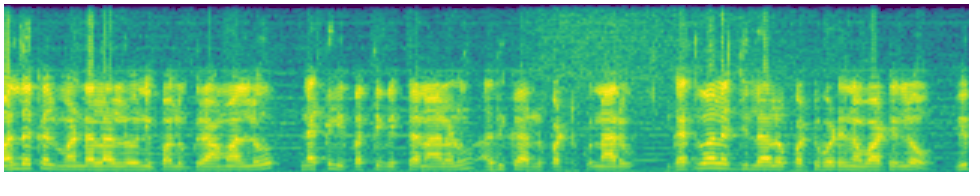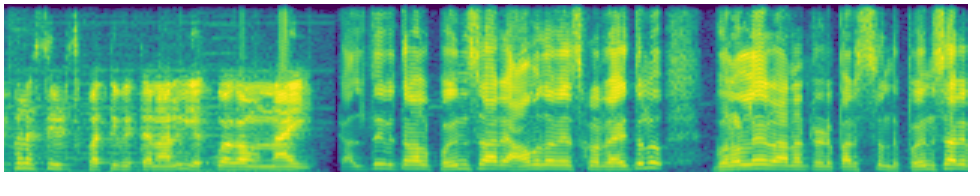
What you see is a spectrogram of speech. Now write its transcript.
మల్దకల్ మండలాల్లోని పలు గ్రామాల్లో నకిలీ పత్తి విత్తనాలను అధికారులు పట్టుకున్నారు. గద్వాల జిల్లాలో పట్టుబడిన వాటిల్లో విఫల సీడ్స్ పత్తి విత్తనాలు ఎక్కువగా ఉన్నాయి. కల్తీ విత్తనాలు పోయినసారి ఆముదం వేసుకున్న రైతులు గొలలే రానటువంటి పరిస్థితి ఉంది. పోయినసారి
